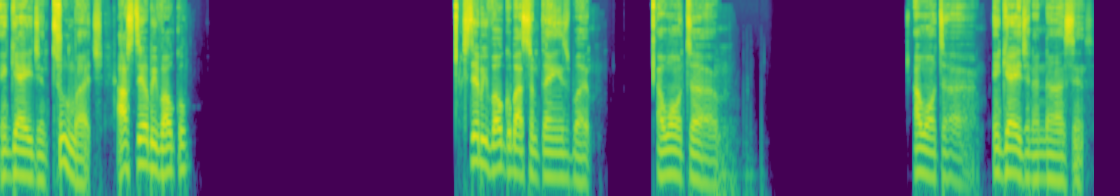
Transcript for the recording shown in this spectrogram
engage in too much. I'll still be vocal. Still be vocal about some things, but I won't uh, I won't uh, engage in the nonsense.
